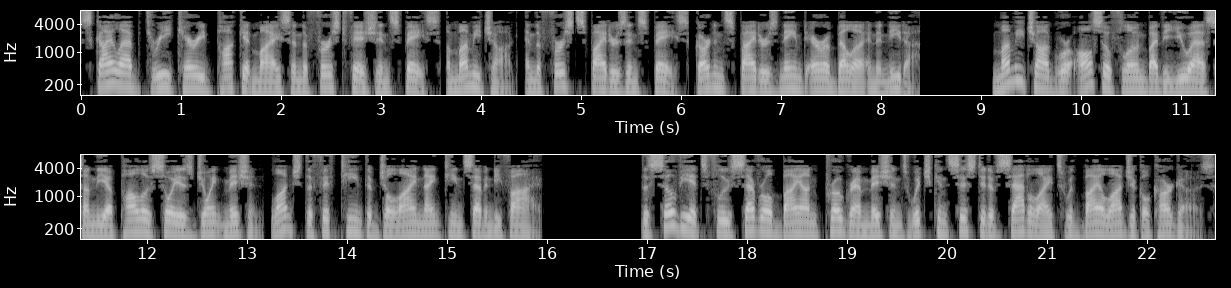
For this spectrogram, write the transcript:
Skylab 3 carried pocket mice and the first fish in space a mummichog, and the first spiders in space garden spiders named Arabella and Anita. Mummichog were also flown by the U.S. on the Apollo-Soyuz joint mission, launched 15 July 1975. The Soviets flew several Bion program missions which consisted of satellites with biological cargoes.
